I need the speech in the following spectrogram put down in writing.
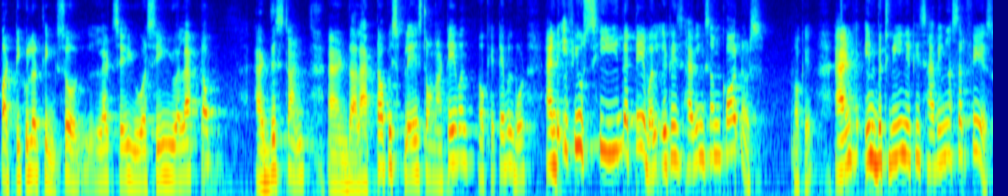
particular thing so let's say you are seeing your laptop at this time and the laptop is placed on a table okay table board. And if you see the table it is having some corners okay? And in between it is having a surface.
